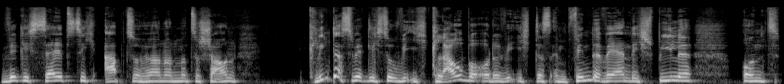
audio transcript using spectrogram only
wirklich selbst sich abzuhören und mal zu schauen, klingt das wirklich so, wie ich glaube oder wie ich das empfinde, während ich spiele? Und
